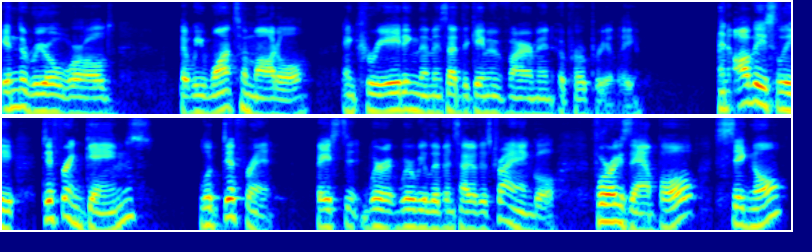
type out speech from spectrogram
in the real world that we want to model and creating them inside the game environment appropriately? And obviously different games look different based where where we live inside of this triangle. For example, Signal,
